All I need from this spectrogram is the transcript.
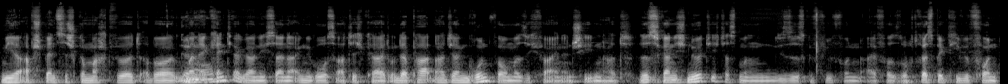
mir abspenstisch gemacht wird. Aber man Genau. erkennt ja gar nicht seine eigene Großartigkeit. Und der Partner hat ja einen Grund, warum er sich für einen entschieden hat. Das ist gar nicht nötig, dass man dieses Gefühl von Eifersucht, respektive von,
